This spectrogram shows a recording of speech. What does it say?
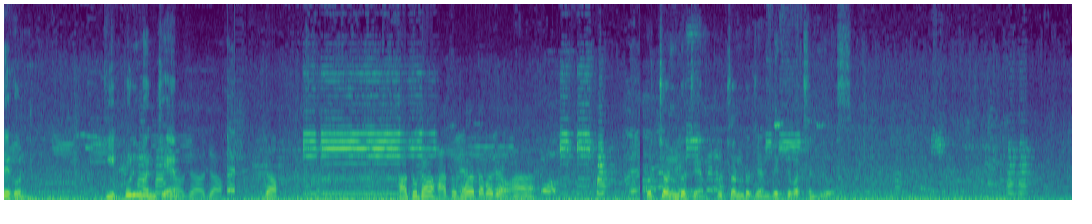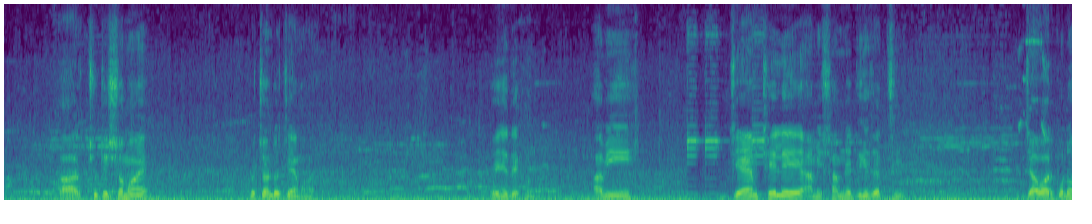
দেখুন কি পরিমাণ জ্যাম যাও যাও যাও। হাত উঠাও হাত উঠাও তারপর যাও হ্যাঁ। প্রচণ্ড জ্যাম প্রচণ্ড জ্যাম দেখতে পাচ্ছেন ভিউয়ার্স আর ছুটির সময় প্রচণ্ড জ্যাম হয়। এই যে দেখুন আমি জ্যাম ঠেলে আমি সামনের দিকে যাচ্ছি। যাওয়ার কোনো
